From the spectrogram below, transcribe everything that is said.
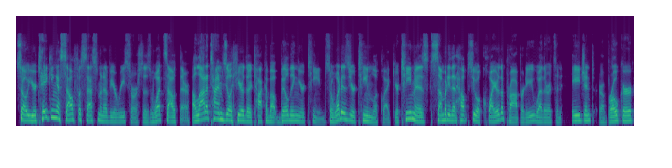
So you're taking a self assessment of your resources, what's out there. A lot of times you'll hear they talk about building your team. So, what does your team look like? Your team is somebody that helps you acquire the property, whether it's an agent or a broker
